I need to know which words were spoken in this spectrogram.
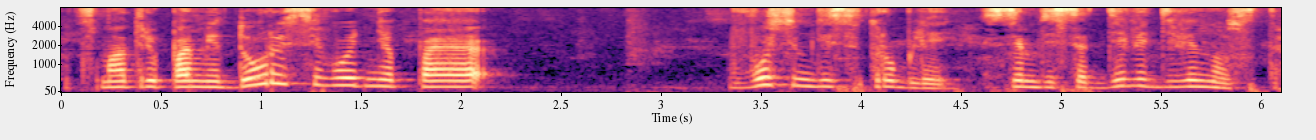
Вот смотрю, помидоры сегодня по 80 рублей, 79,90.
